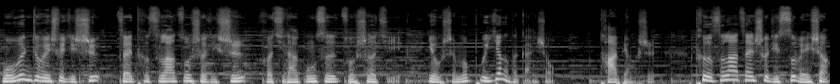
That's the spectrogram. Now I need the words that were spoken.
我问这位设计师，在特斯拉做设计师和其他公司做设计有什么不一样的感受？他表示。特斯拉在设计思维上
